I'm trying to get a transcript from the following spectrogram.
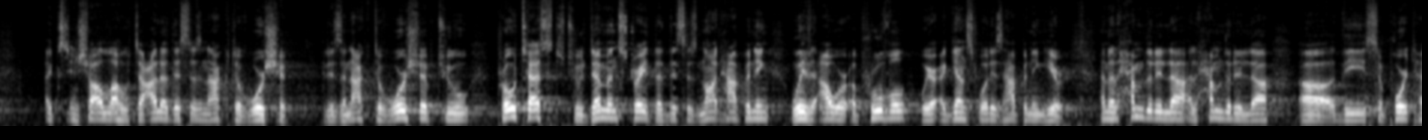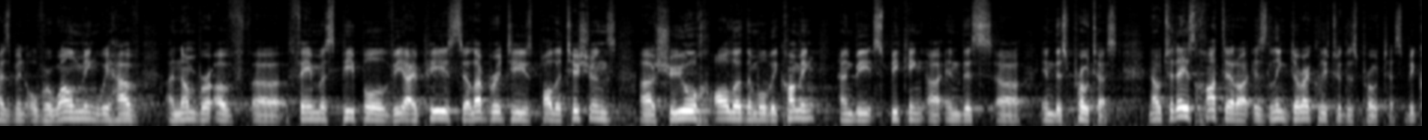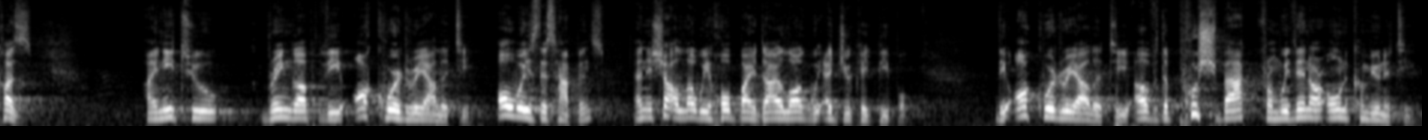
inshallah ta'ala, this is an act of worship. It is an act of worship to protest, to demonstrate that this is not happening with our approval. We are against what is happening here. And Alhamdulillah, Alhamdulillah, uh, the support has been overwhelming. We have a number of uh, famous people, VIPs, celebrities, politicians, uh, shuyukh, all of them will be coming and be speaking uh, in, this, uh, in this protest. Now, today's khatira is linked directly to this protest because I need to bring up the awkward reality. Always this happens, and inshallah, we hope by dialogue we educate people. The awkward reality of the pushback from within our own community,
